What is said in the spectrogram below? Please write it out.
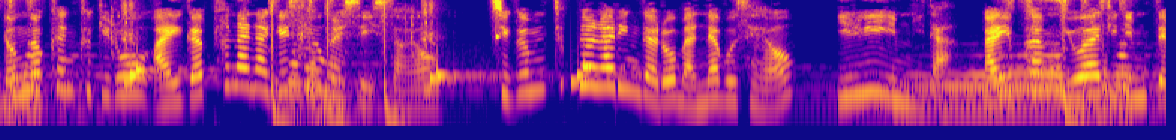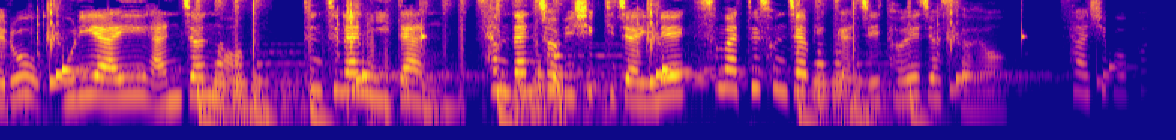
넉넉한 크기로 아이가 편안하게 사용할 수 있어요. 지금 특별 할인가로 만나보세요. 1위입니다. 아이팜 유아 디딤대로 우리 아이 안전호 튼튼한 2단, 3단 접이식 디자인에 스마트 손잡이까지 더해졌어요. 45%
